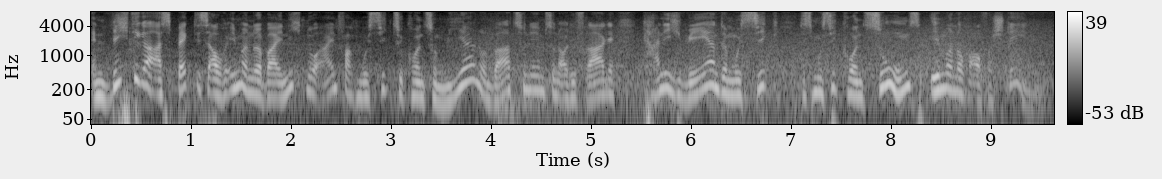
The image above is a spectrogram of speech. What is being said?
Ein wichtiger Aspekt ist auch immer dabei, nicht nur einfach Musik zu konsumieren und wahrzunehmen, sondern auch die Frage, kann ich während der Musik, des Musikkonsums immer noch auch verstehen?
